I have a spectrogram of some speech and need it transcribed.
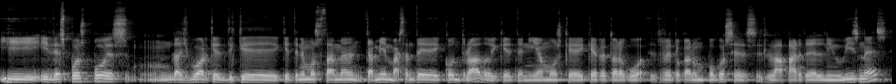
Y, después, pues, un dashboard que, que, tenemos también, bastante controlado y que teníamos que, retocar, un poco es, la parte del new business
